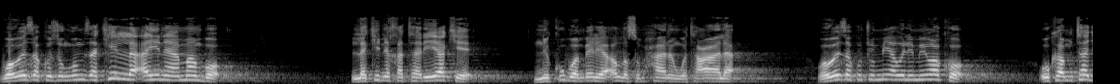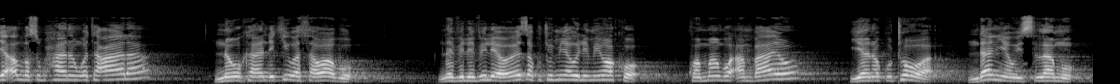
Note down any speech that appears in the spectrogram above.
waweza kuzungumza kila aina ya mambo lakini hatari yake ni kubwa mbele ya Allah subhanahu wa ta'ala. Waweza kutumia ulimi wako ukamtaja Allah subhanahu wa ta'ala na ukaandikiwa thawabu na vile vile waweza kutumia ulimi wako kwa mambo ambayo yanakutoa ndani ya Uislamu.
